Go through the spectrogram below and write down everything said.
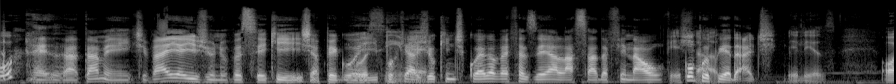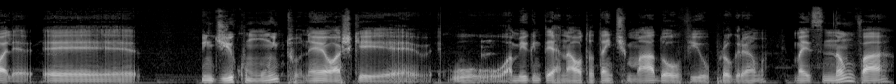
Exatamente. Vai aí, Júnior, você que já pegou Vou aí, sim, porque a velho. Ju que indicou, ela vai fazer a laçada final com Fechado. propriedade. Beleza. Olha, é, indico muito, né? Eu acho que é, o amigo internauta tá intimado a ouvir o programa, mas não vá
